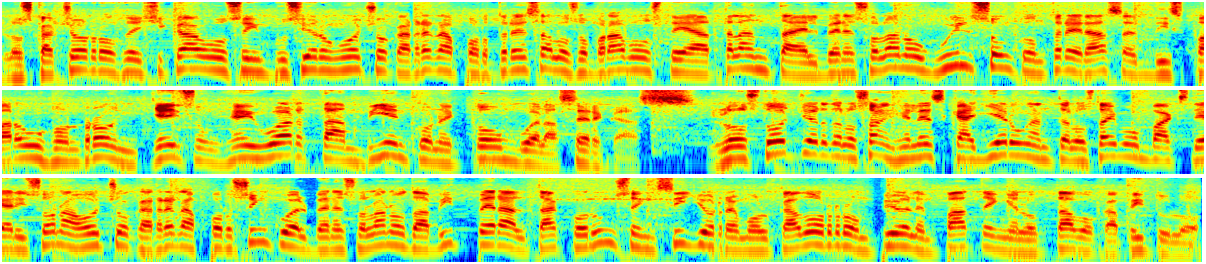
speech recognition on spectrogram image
Los Cachorros de Chicago se impusieron ocho carreras por tres a los Bravos de Atlanta. El venezolano Wilson Contreras disparó un jonrón. Jason Hayward también conectó un vuelas cercas. Los Dodgers de Los Ángeles cayeron ante los Diamondbacks de Arizona ocho carreras por cinco. El venezolano David Peralta con un sencillo remolcador rompió el empate en el octavo capítulo.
